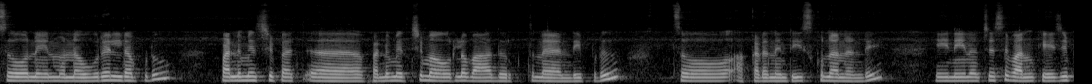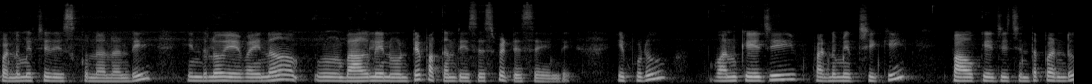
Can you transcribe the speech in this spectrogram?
సో నేను మొన్న ఊరు వెళ్ళినప్పుడు పండు మిర్చి ప పండు మిర్చి మా ఊర్లో బాగా దొరుకుతున్నాయండి ఇప్పుడు. సో అక్కడ నేను తీసుకున్నానండి. ఈ నేను వచ్చేసి వన్ కేజీ పండుమిర్చి తీసుకున్నానండి. ఇందులో ఏవైనా బాగలేని ఉంటే పక్కన తీసేసి పెట్టేసేయండి. ఇప్పుడు వన్ కేజీ పండు మిర్చికి పావు కేజీ చింతపండు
